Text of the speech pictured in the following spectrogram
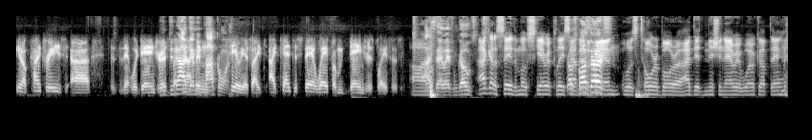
you know countries uh, that were dangerous. You did but not give me popcorn. Serious. I I tend to stay away from dangerous places. Uh, I stay away from ghosts. I gotta say, the most scary place I've ever Ghostbusters. been was Tora Bora. I did missionary work up there.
